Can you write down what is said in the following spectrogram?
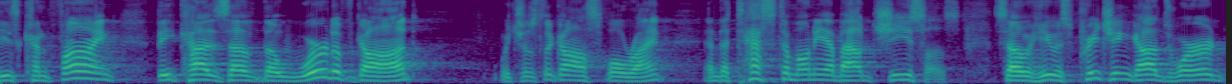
he's confined because of the Word of God, which is the gospel, right? and the testimony about Jesus. So he was preaching God's word,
